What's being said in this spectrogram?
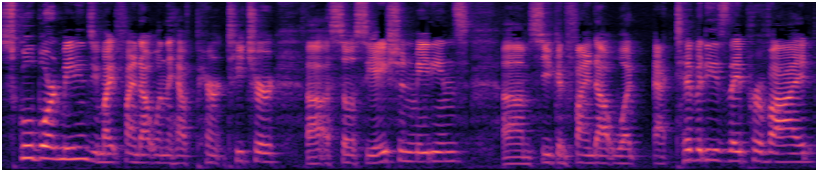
school board meetings. You might find out when they have parent-teacher uh, association meetings. Um, so you can find out what activities they provide.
